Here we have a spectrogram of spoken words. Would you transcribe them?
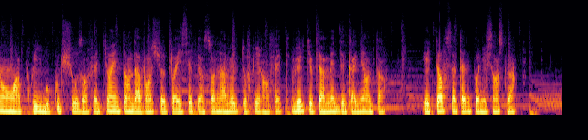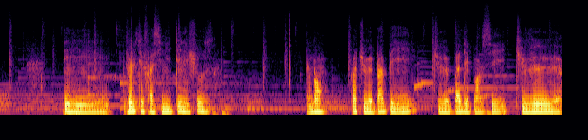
ont appris beaucoup de choses en fait, qui ont un temps d'avance sur toi et ces personnes-là veulent t'offrir en fait, veulent te permettre de gagner en temps et t'offrent certaines connaissances-là et veulent te faciliter les choses. Mais bon, toi tu veux pas payer, tu veux pas dépenser, tu veux euh,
